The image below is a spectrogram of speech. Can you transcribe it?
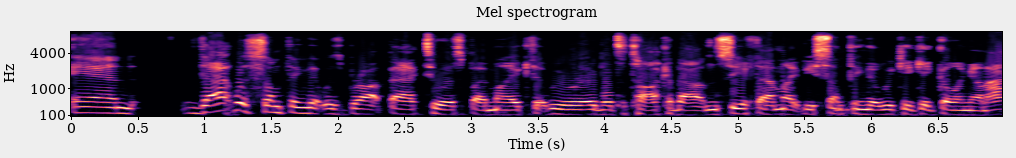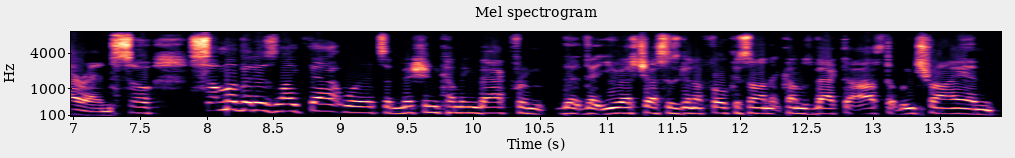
And that was something that was brought back to us by Mike that we were able to talk about and see if that might be something that we could get going on our end. So some of it is like that, where it's a mission coming back from that, that US Chess is going to focus on that comes back to us that we try and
